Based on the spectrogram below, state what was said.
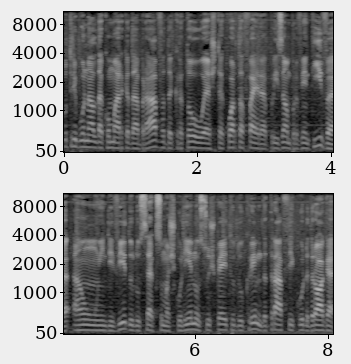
O Tribunal da Comarca da Brava decretou esta quarta-feira prisão preventiva a um indivíduo do sexo masculino suspeito do crime de tráfico de droga.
